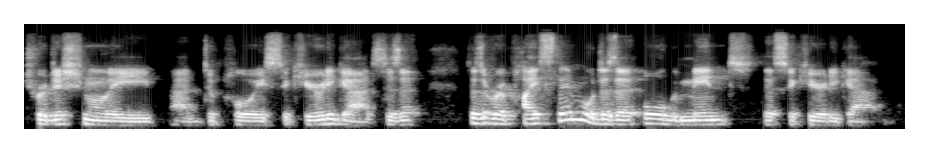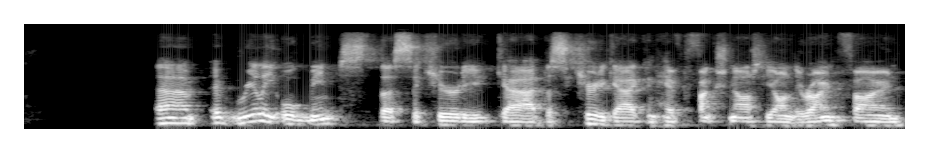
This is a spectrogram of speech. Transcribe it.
traditionally uh, deploy security guards? Does it does it replace them or does it augment the security guard? Um, it really augments the security guard. The security guard can have functionality on their own phone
